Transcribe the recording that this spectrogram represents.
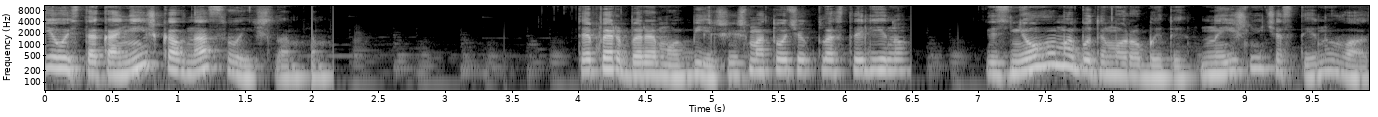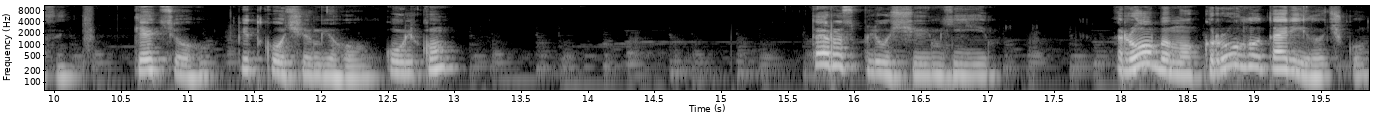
І ось така ніжка в нас вийшла. Тепер беремо більший шматочок пластиліну. З нього ми будемо робити нижню частину вази. Для цього підкочуємо його кульку та розплющуємо її. Робимо круглу тарілочку.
